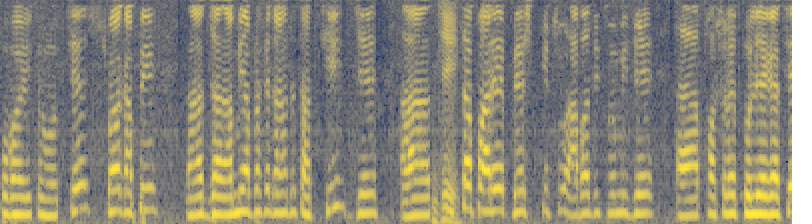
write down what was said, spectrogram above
প্রবাহিত হচ্ছে। সোহাগ আপনি আমি আপনাকে জানাতে চাচ্ছি যে তিস্তা পারে বেশ কিছু আবাদি জমি যে আহ, ফসলে তলিয়ে গেছে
